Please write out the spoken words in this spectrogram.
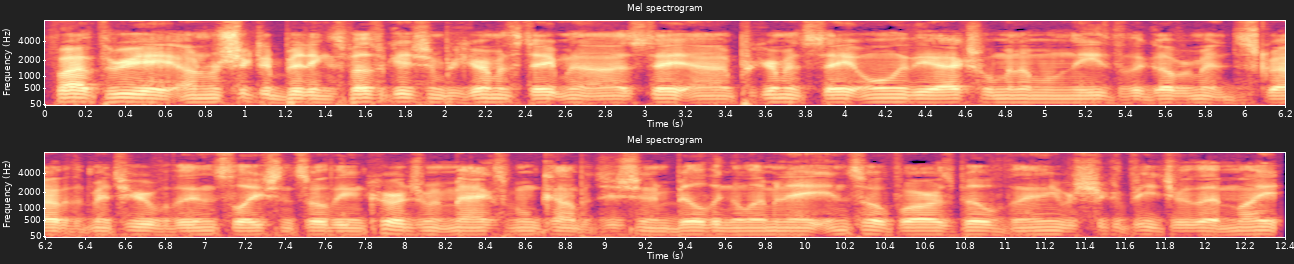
Five three eight unrestricted bidding specification procurement statement uh, state uh, procurement state only the actual minimum needs of the government describe the material of the installation so the encouragement maximum competition in building eliminate insofar as build with any restricted feature that might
